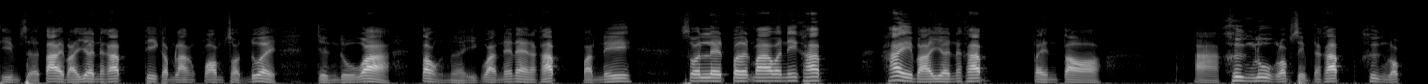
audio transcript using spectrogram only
ทีมเสือใต้ไบเยิร์นนะครับ ที่กำลังฟอร์มสดด้วย จึงดูว่าต้องเหนื่อยอีกวันแน่ ๆ นะครับ วันนี้ ส่วนเลทเปิดมาวันนี้ครับ ให้ไบเยิร์นนะครับ เป็นต่ออครึ่งลูกลบ10 นะครับ ครึ่งลบ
